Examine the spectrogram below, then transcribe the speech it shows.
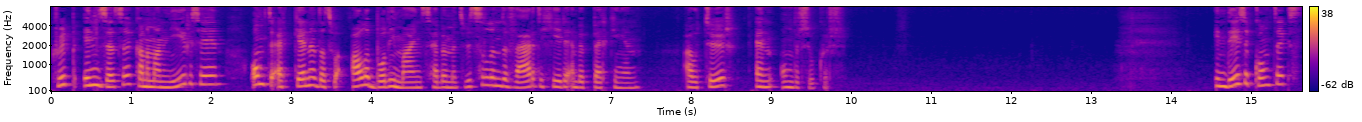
CRIP inzetten kan een manier zijn om te erkennen dat we alle bodyminds hebben met wisselende vaardigheden en beperkingen, auteur en onderzoeker. In deze context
